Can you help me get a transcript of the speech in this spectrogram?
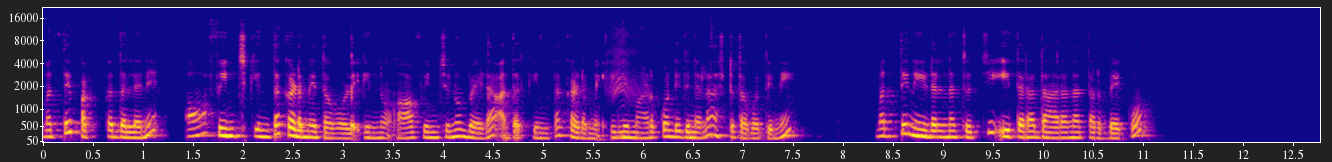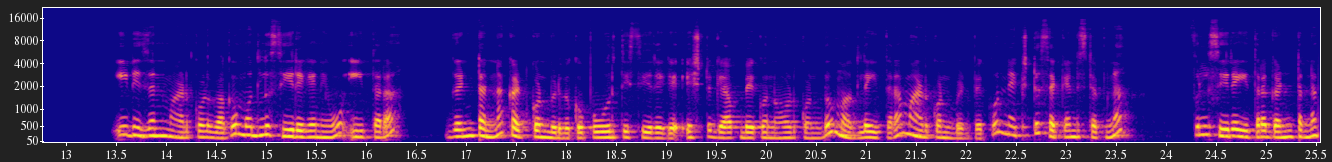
ಮತ್ತು ಪಕ್ಕದಲ್ಲೇ ಆಫ್ ಇಂಚ್ಗಿಂತ ಕಡಿಮೆ ತಗೊಳ್ಳಿ. ಇನ್ನು ಆಫ್ ಇಂಚೂ ಬೇಡ, ಅದಕ್ಕಿಂತ ಕಡಿಮೆ. ಇಲ್ಲಿ ಮಾಡ್ಕೊಂಡಿದ್ದೀನಲ್ಲ, ಅಷ್ಟು ತಗೋತೀನಿ. ಮತ್ತೆ ನೀಡಲ್ನ ಚುಚ್ಚಿ ಈ ಥರ ದಾರನ ತರಬೇಕು. ಈ ಡಿಸೈನ್ ಮಾಡ್ಕೊಳ್ಳುವಾಗ ಮೊದಲು ಸೀರೆಗೆ ನೀವು ಈ ಥರ ಗಂಟನ್ನು ಕಟ್ಕೊಂಡು ಬಿಡಬೇಕು ಪೂರ್ತಿ ಸೀರೆಗೆ ಎಷ್ಟು ಗ್ಯಾಪ್ ಬೇಕೋ ನೋಡಿಕೊಂಡು ಮೊದಲೇ ಈ ಥರ ಮಾಡ್ಕೊಂಡು ಬಿಡಬೇಕು ನೆಕ್ಸ್ಟ್ ಸೆಕೆಂಡ್ ಸ್ಟೆಪ್ನ ಫುಲ್ ಸೀರೆ ಈ ಥರ ಗಂಟನ್ನು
